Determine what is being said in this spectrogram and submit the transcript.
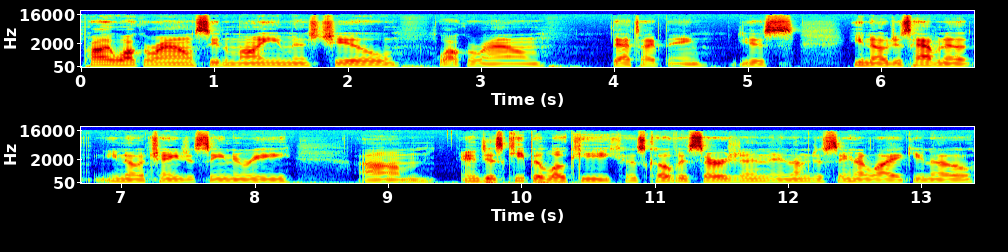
probably walk around, see the monuments, chill, walk around, that type thing. Just you know, just having a, you know, a change of scenery um, and just keep it low key because COVID's surging. And I'm just seeing her like, you know,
